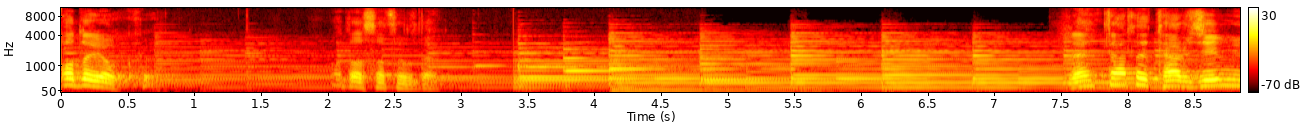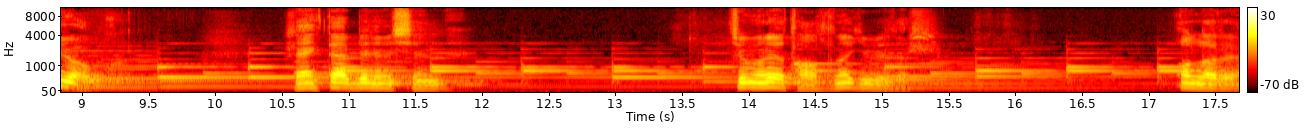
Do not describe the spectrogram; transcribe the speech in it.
O da yok. O da satıldı. Renklerde tercihim yok. Renkler benim için Cumhuriyet altına gibidir. Onları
